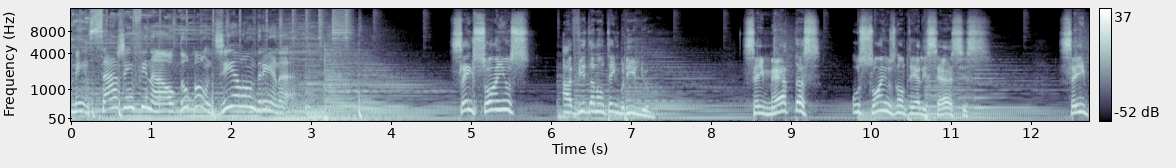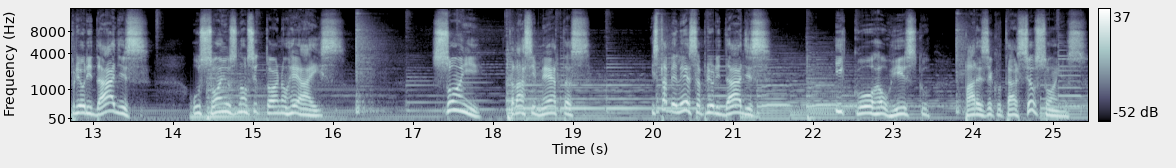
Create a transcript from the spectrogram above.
Mensagem final do Bom Dia Londrina. Sem sonhos, a vida não tem brilho. Sem metas, os sonhos não têm alicerces. Sem prioridades, os sonhos não se tornam reais. Sonhe, trace metas, estabeleça prioridades e corra o risco para executar seus sonhos.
